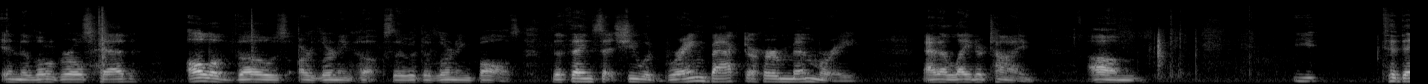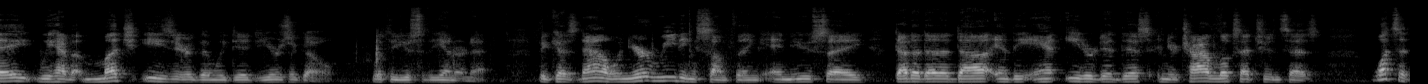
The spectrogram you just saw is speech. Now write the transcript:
in the little girl's head, all of those are learning hooks. They were the learning balls, the things that she would bring back to her memory at a later time. Um, today, we have it much easier than we did years ago with the use of the internet. Because now, when you're reading something and you say, da da da da da, and the anteater did this, and your child looks at you and says, What's an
